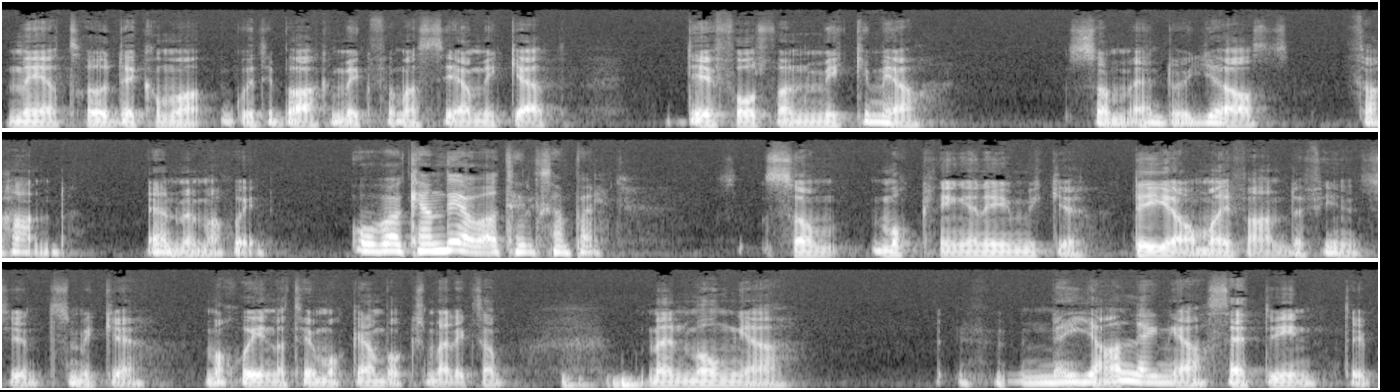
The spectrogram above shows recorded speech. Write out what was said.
Men jag tror det kommer gå tillbaka mycket för man ser mycket att det är fortfarande mycket mer som ändå görs för hand än med maskin. Och vad kan det vara till exempel? Som mockningen är ju mycket, det gör man ju för hand. Det finns ju inte så mycket maskiner till att mocka en box med liksom. Men många nya anläggningar sätter in typ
